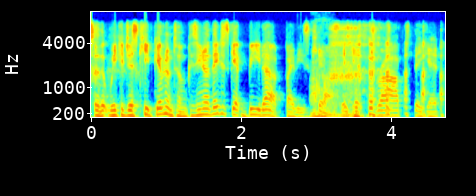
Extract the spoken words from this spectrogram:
So that we could just keep giving them to them because you know they just get beat up by these kids. Uh-huh. They get dropped. They get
